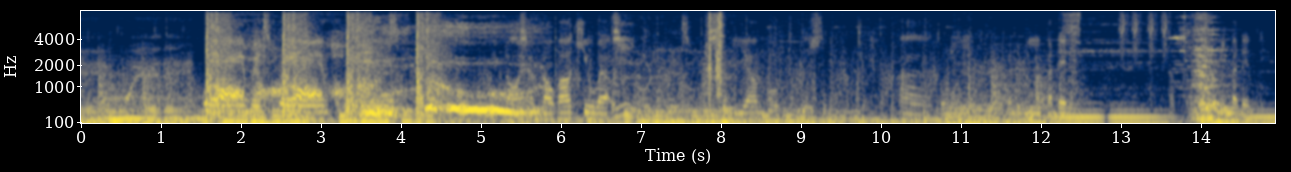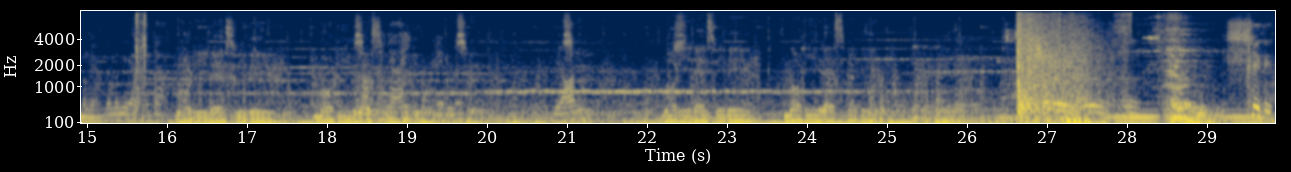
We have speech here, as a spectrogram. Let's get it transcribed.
เวมเวมเวม Moriré sin vivir. ร้อยครับเราก็คิวไปแล้วเฮ้ยเยี่ยม ตรงนี้มันจะมีประเด็นครับมันจะมีประเด็นนี่ตรงเนี้ยมันต้องมีอะไรสักอย่าง Moriré sin vivir. เรา Moriré ทำไงประเด็นเลยย้อน Moriré sin vivir. Moriré sin vivir. เออเออเออ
